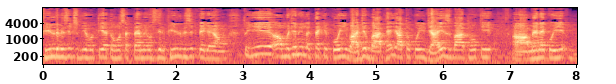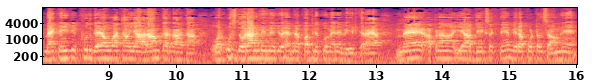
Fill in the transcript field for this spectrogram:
फ़ील्ड विजिट्स भी होती है तो हो सकता है मैं उस दिन फ़ील्ड विज़िट पे गया हूँ। तो ये uh, मुझे नहीं लगता कि कोई वाजिब बात है या तो कोई जायज़ बात हो कि आ, मैंने कोई मैं कहीं पे खुद गया हुआ था या आराम कर रहा था और उस दौरान में मैं जो है मैं पब्लिक को मैंने वेट कराया। मैं अपना ये आप देख सकते हैं मेरा पोर्टल सामने है।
